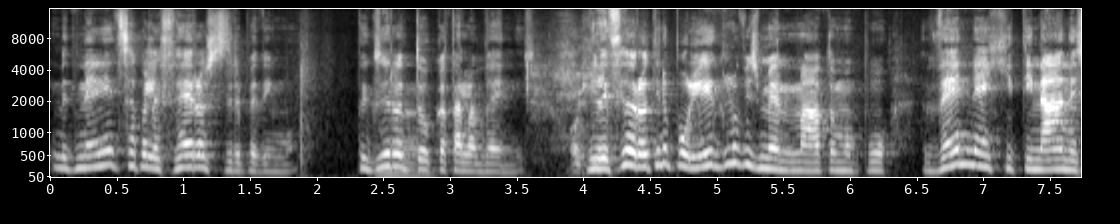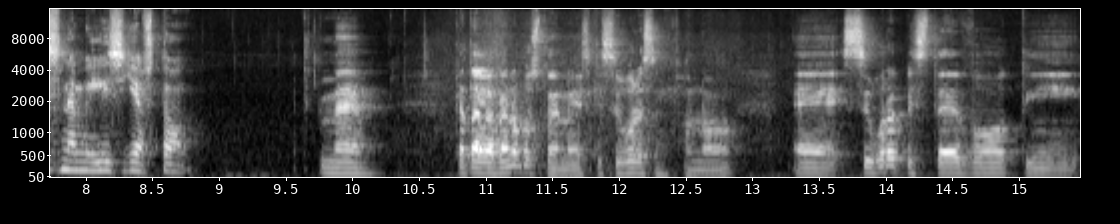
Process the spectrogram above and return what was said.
με την έννοια της απελευθέρωσης, ρε παιδί μου. Δεν ξέρω αν το καταλαβαίνεις. Όχι. Δηλαδή θεωρώ ότι είναι πολύ εγκλωβισμένο ένα άτομο που δεν έχει την άνεση να μιλήσει γι' αυτό. Ναι, καταλαβαίνω πώς το εννοείς και σίγουρα συμφωνώ. Ε, σίγουρα πιστεύω ότι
